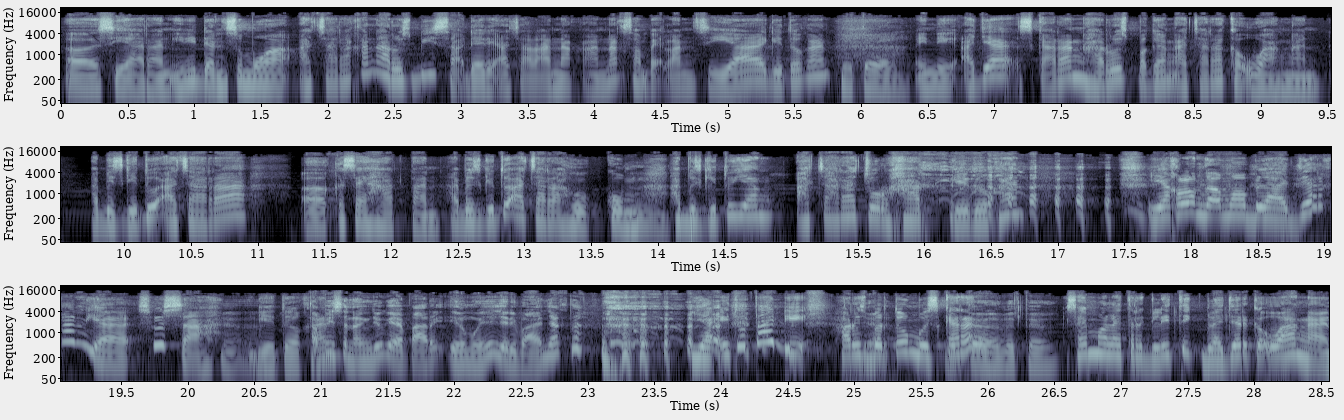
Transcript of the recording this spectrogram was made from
eh, siaran ini dan semua acara kan harus bisa dari acara anak-anak sampai lansia gitu kan. Betul. Ini aja sekarang harus pegang acara keuangan. Habis gitu acara eh, kesehatan, habis gitu acara hukum, Hmm. habis gitu yang acara curhat gitu kan. ya kalau nggak mau belajar kan ya susah gitu kan. Tapi senang juga ya Pak Ari, ilmunya jadi banyak tuh. ya itu tadi harus bertumbuh sekarang. betul, betul. Saya mulai tergelitik belajar keuangan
